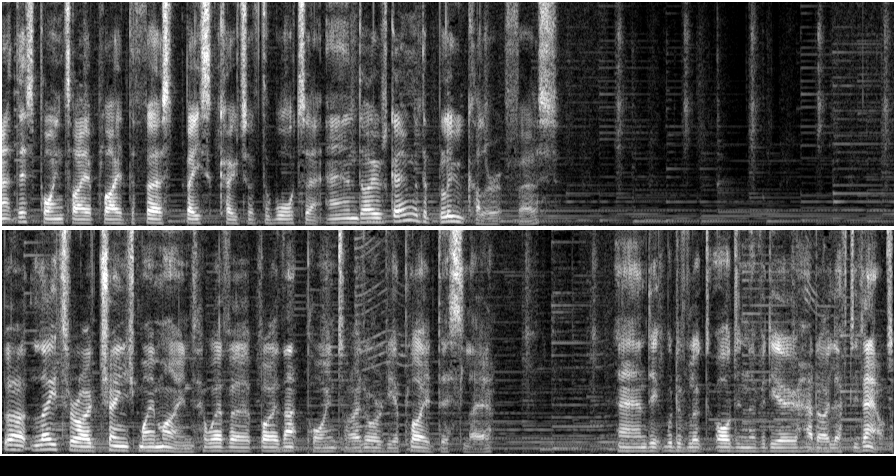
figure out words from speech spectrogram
At this point I applied the first base coat of the water and I was going with the blue colour at first. But later I'd changed my mind, however by that point I'd already applied this layer and it would have looked odd in the video had I left it out.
